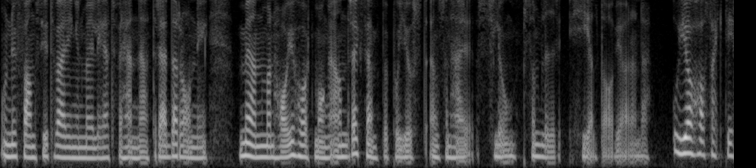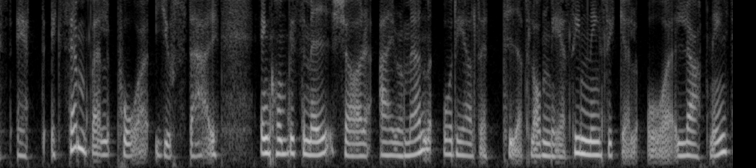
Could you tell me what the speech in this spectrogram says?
Och nu fanns det ju tyvärr ingen möjlighet för henne att rädda Ronny men man har ju hört många andra exempel på just en sån här slump som blir helt avgörande. Och jag har faktiskt ett exempel på just det här. En kompis till mig kör Ironman och det är alltså ett triathlon med simning, cykel och löpning.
